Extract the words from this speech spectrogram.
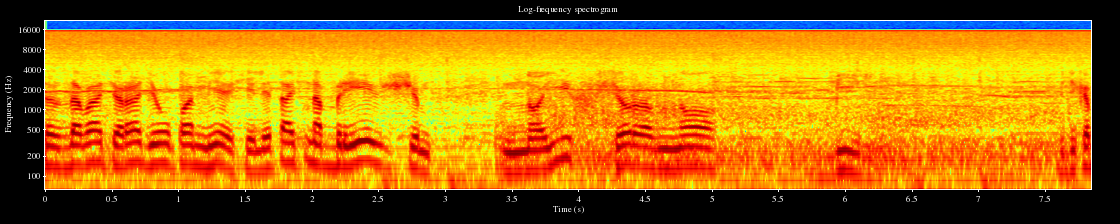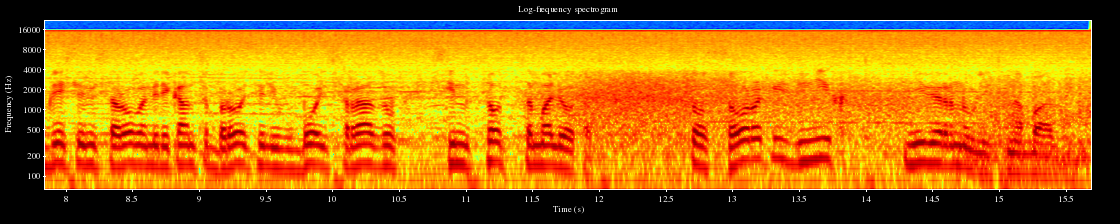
создавать радиопомехи, летать на бреющем, но их все равно били. В декабре 72 американцы бросили в бой сразу 700 самолетов. 140 из них не вернулись на базу.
